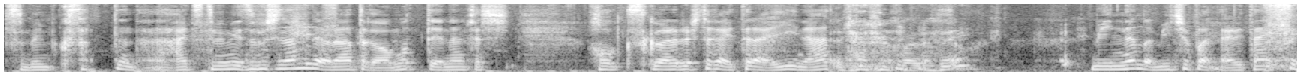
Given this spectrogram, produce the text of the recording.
爪腐ってんだなあいつ爪水虫なんだよなとか思ってなんかしほ救われる人がいたらいいなって。なるほどね。みんなのみちょぱになりたい。サ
